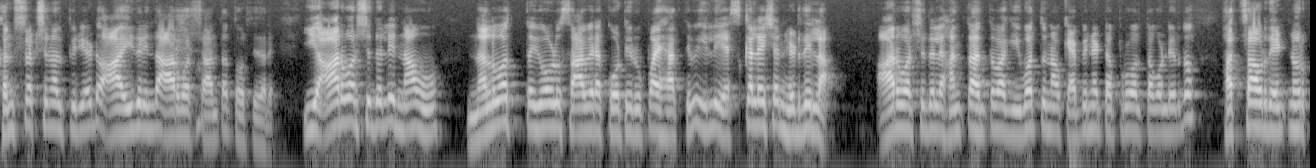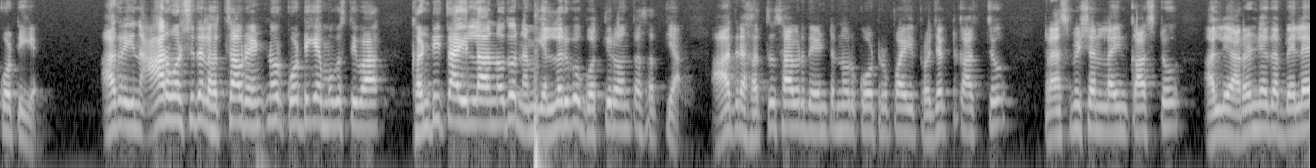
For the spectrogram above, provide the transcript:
ಕನ್ಸ್ಟ್ರಕ್ಷನಲ್ ಪೀರಿಯಡ್ ಆ ಐದರಿಂದ ಆರು ವರ್ಷ ಅಂತ ತೋರಿಸಿದ್ದಾರೆ. ಈ ಆರು ವರ್ಷದಲ್ಲಿ ನಾವು ನಲವತ್ತೇಳು ಸಾವಿರ ಕೋಟಿ ರೂಪಾಯಿ ಹಾಕ್ತೀವಿ. ಇಲ್ಲಿ ಎಸ್ಕಲೇಷನ್ ಹಿಡ್ದಿಲ್ಲ. ಆರು ವರ್ಷದಲ್ಲಿ ಹಂತ ಹಂತವಾಗಿ ಇವತ್ತು ನಾವು ಕ್ಯಾಬಿನೆಟ್ ಅಪ್ರೂವಲ್ ತೊಗೊಂಡಿರೋದು ಹತ್ತು ಸಾವಿರದ ಎಂಟುನೂರು ಕೋಟಿಗೆ. ಆದರೆ ಇನ್ನು ಆರು ವರ್ಷದಲ್ಲಿ ಹತ್ತು ಸಾವಿರ ಎಂಟುನೂರು ಕೋಟಿಗೆ ಮುಗಿಸ್ತೀವ? ಖಂಡಿತ ಇಲ್ಲ ಅನ್ನೋದು ನಮಗೆಲ್ಲರಿಗೂ ಗೊತ್ತಿರುವಂಥ ಸತ್ಯ. ಆದರೆ ಹತ್ತು ಸಾವಿರದ ಎಂಟುನೂರು ಕೋಟಿ ರೂಪಾಯಿ project cost transmission line cost ಅಲ್ಲಿ ಅರಣ್ಯದ ಬೆಲೆ,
